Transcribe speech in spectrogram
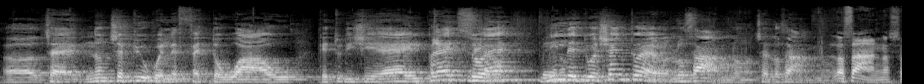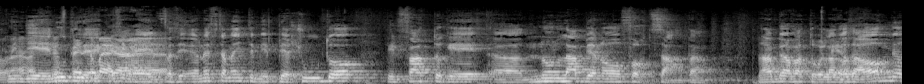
Uh, cioè, non c'è più quell'effetto wow che tu dici eh, il prezzo Vero. è 1200 euro lo sanno, cioè lo sanno. Lo sanno, quindi è inutile creare enfasi. Onestamente mi è piaciuto il fatto che uh, non l'abbiano forzata. Non abbiamo fatto quella Vero. cosa, oh mio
